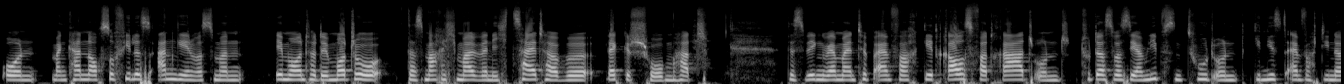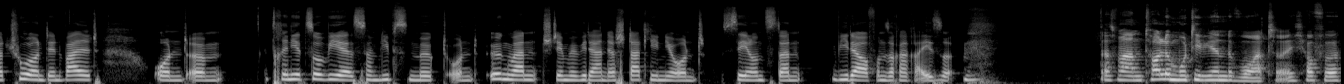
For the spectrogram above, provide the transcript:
Und man kann auch so vieles angehen, was man immer unter dem Motto, das mache ich mal, wenn ich Zeit habe, weggeschoben hat. Deswegen wäre mein Tipp einfach, geht raus, fahrt Rad und tut das, was ihr am liebsten tut und genießt einfach die Natur und den Wald und ähm, trainiert so, wie ihr es am liebsten mögt. Und irgendwann stehen wir wieder an der Startlinie und sehen uns dann wieder auf unserer Reise. Das waren tolle, motivierende Worte. Ich hoffe,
